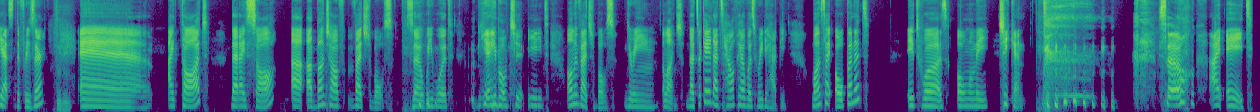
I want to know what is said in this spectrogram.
Yes, the freezer. Mhm. And I thought that I saw a, a bunch of vegetables. So we would be able to eat only vegetables during lunch. That's okay. That's healthy. I was really happy. Once I opened it, it was only chicken. So I ate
